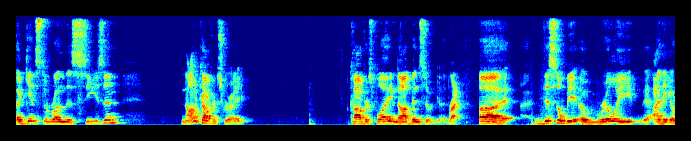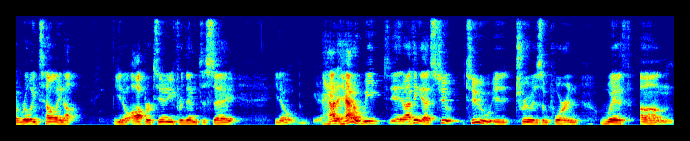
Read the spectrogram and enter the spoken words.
against the run this season, non-conference great. Conference play not been so good. Right. Uh, this will be a really, I think, a really telling, you know, opportunity for them to say, you know, had had a week, and I think that's too too is true is important with um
